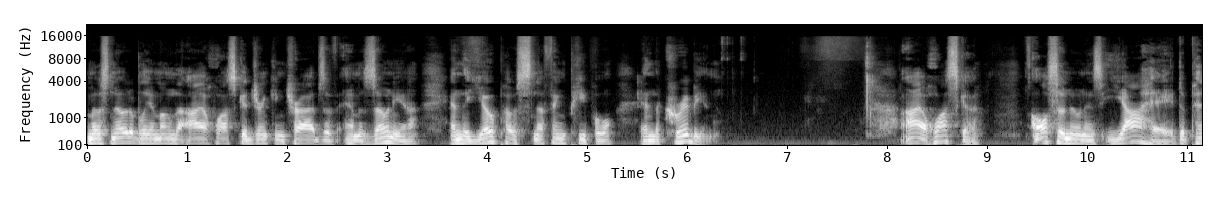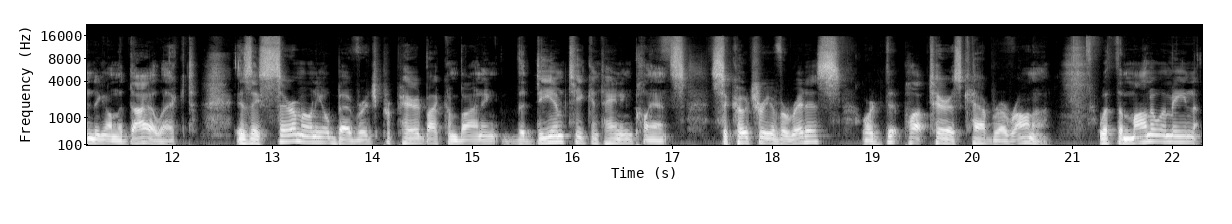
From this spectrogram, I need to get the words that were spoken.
most notably among the ayahuasca drinking tribes of Amazonia and the yopo snuffing people in the Caribbean. Ayahuasca, also known as yahe, depending on the dialect, is a ceremonial beverage prepared by combining the DMT containing plants Psychotria viridis or Diplopterys cabrerana with the monoamine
